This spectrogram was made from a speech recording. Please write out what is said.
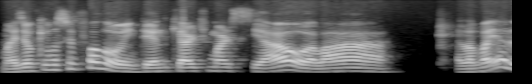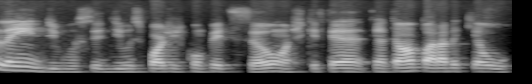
mas é o que você falou. Eu entendo que a arte marcial, ela, ela vai além de você de um esporte de competição. Acho que tem, tem até uma parada que é o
